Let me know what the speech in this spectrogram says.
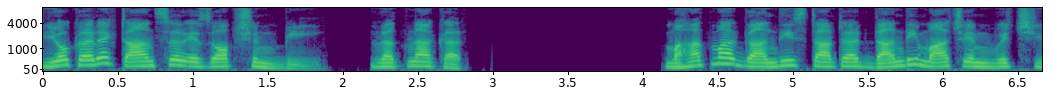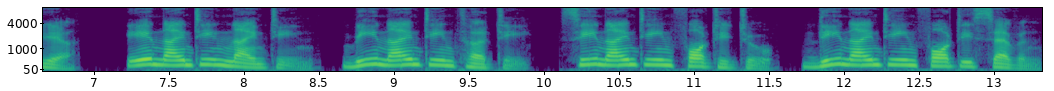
Your correct answer is option B. Ratnakar. Mahatma Gandhi started Dandi March in which year? A. 1919. B. 1930. C. 1942. D. 1947.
